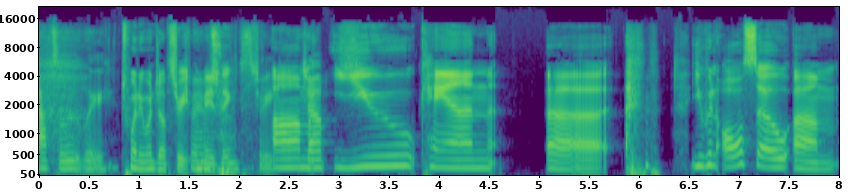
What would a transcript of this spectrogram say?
absolutely. 21 jump street 21 amazing Jump Street. um Jump. you can uh you can also um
